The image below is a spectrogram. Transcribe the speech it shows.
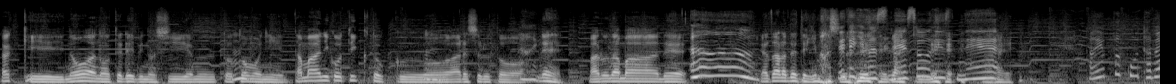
ガッキーのあのテレビの CM とともに、たまにこう TikTok をあれすると、はい。ね丸生でやたら出てきますよね出てきます ね。そうですね。はい。あやっぱこう食べ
